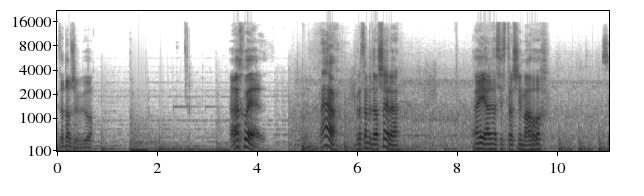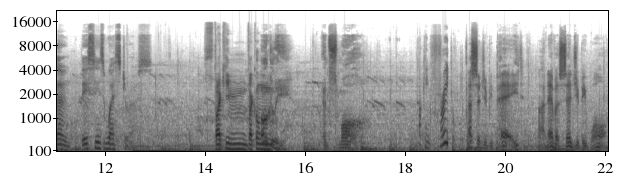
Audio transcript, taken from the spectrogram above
Za dobrze by było. Ach well. A, wracamy do Ashera. Ej, ale nas jest strasznie mało. So, this is Westeros. Z takim, taką... Ugly and small. Fucking freak. I said you'd be paid. I never said you'd be warm.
